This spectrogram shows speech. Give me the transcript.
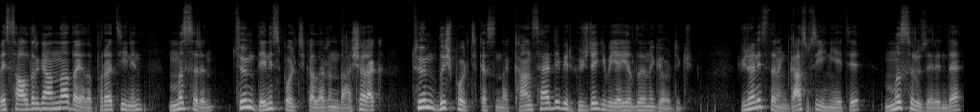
ve saldırganlığa dayalı pratiğinin Mısır'ın tüm deniz politikalarını da aşarak tüm dış politikasında kanserli bir hücre gibi yayıldığını gördük. Yunanistan'ın gasp zihniyeti Mısır üzerinde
